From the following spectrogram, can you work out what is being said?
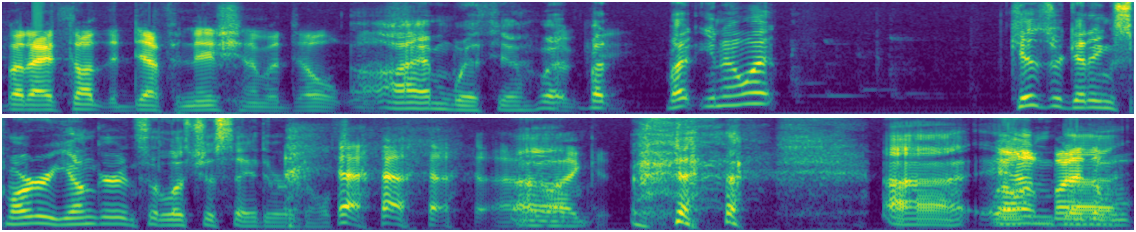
But I thought the definition of adult was. i'm with you but but but you know what kids are getting smarter younger and so let's just say they're adults I Um, like it. uh, Well, and by uh, the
